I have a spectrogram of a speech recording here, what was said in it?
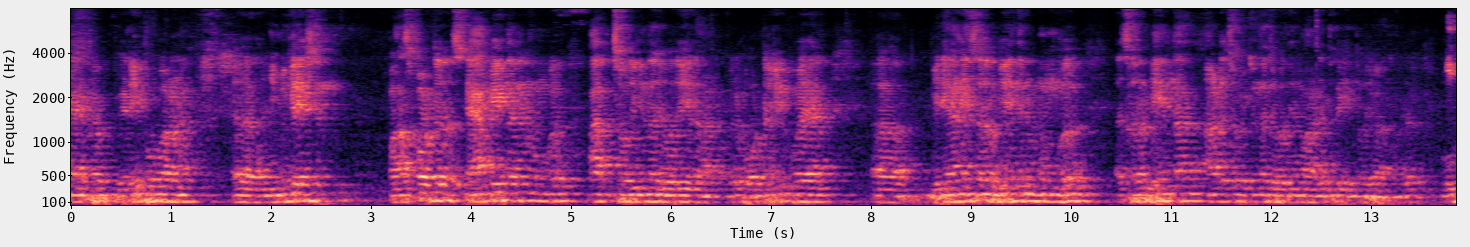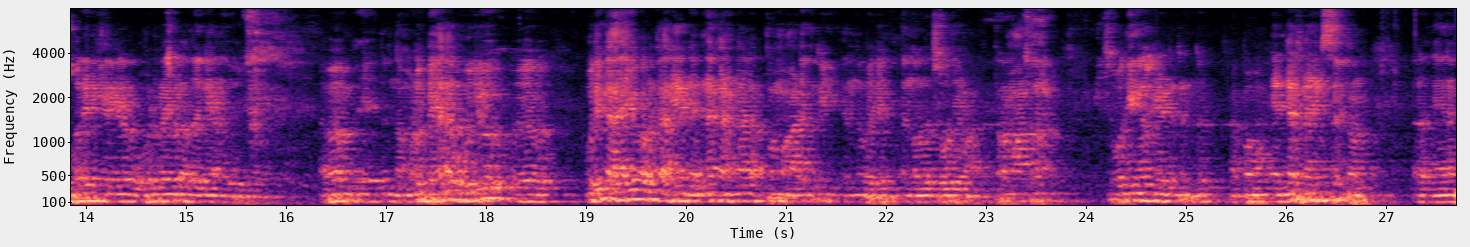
ഞാനിപ്പോൾ വെളിയിൽ പോവാണ്. ഇമിഗ്രേഷൻ പാസ്പോർട്ട് സ്റ്റാമ്പ് ചെയ്യുന്നതിന് മുമ്പ് ആ ചോദിക്കുന്ന ചോദ്യം ഇതാണ്. ഒരു ഹോട്ടലിൽ പോയാൽ ബിരിയാണി സെർവ് ചെയ്യുന്നതിന് മുമ്പ് സെർവ് ചെയ്യുന്ന ആൾ ചോദിക്കുന്ന ചോദ്യം ആട് തിരിയുന്നവരാണ് ഒരു ഊബറിൽ കയറിയ ഊബർ ഡ്രൈവർ അത് തന്നെയാണ് ചോദിക്കുന്നത്. അപ്പം നമ്മൾ വേറെ ഒരു ഒരു കാര്യം അവർക്ക് അറിയണ്ട. എന്നെ കണ്ടാൽ അപ്പം ആടുത്രി എന്ന് വരും എന്നുള്ള ചോദ്യമാണ്. അത്രമാത്രം ചോദ്യങ്ങൾ കേട്ടിട്ടുണ്ട്. അപ്പം എന്റെ ഫ്രണ്ട്സ് ഇപ്പം ഞാൻ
